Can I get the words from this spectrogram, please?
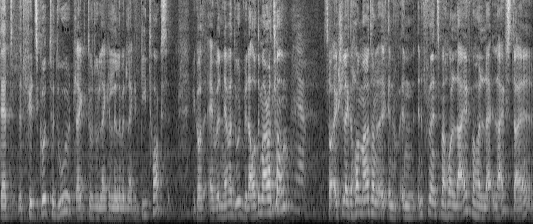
that it feels good to do it, like to do like a little bit like a detox, because I will never do it without the marathon. Yeah. So actually, like the whole marathon uh, in, in influenced my whole life, my whole li lifestyle,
